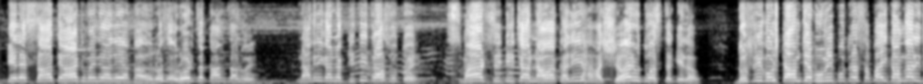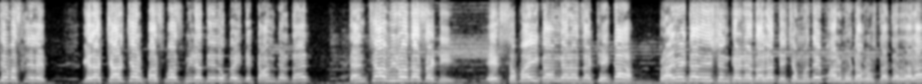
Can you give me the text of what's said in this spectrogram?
गेले सहा ते आठ महिने झाले या का- रो- रोडचं काम चालू आहे. नागरिकांना किती त्रास होतोय? स्मार्ट सिटीच्या नावाखाली हा शहर उद्ध्वस्त केलं. दुसरी गोष्ट आमचे भूमिपुत्र सफाई कामगार इथे बसलेले आहेत. गेल्या चार चार पाच पाच पिढ्या ते लोक इथे काम करतायत. त्यांच्या विरोधासाठी एक सफाई कामगाराचा ठेका प्रायव्हेटायझेशन करण्यात आलं. त्याच्यामध्ये फार मोठा भ्रष्टाचार झाला.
